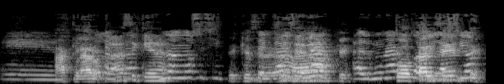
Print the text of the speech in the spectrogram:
eh, Ah, claro. la Ah, sí queda. No, no sé si De que se tenga se alguna, ve, ok. alguna Totalmente,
